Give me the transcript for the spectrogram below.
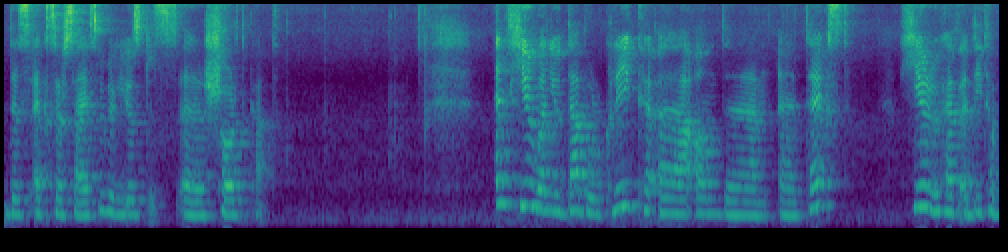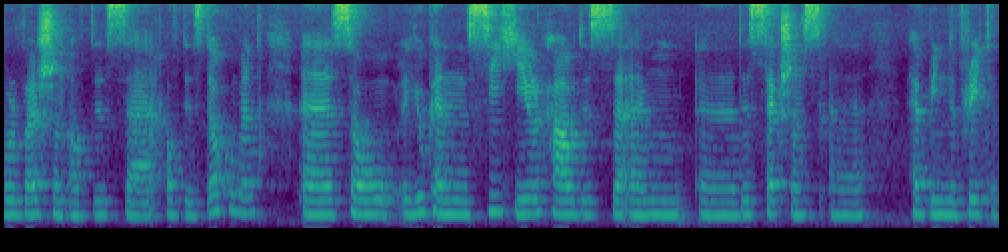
this exercise, we will use this uh, shortcut. And here when you double click uh, on the uh, text, here you have editable version of this, uh, of this document. so you can see here how this, um, these sections have been written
